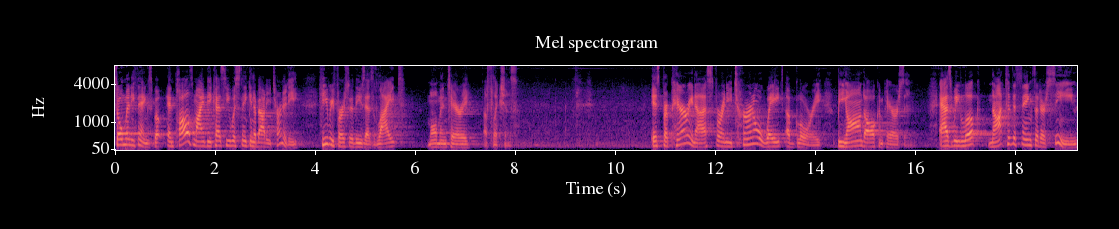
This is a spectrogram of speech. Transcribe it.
so many things. But in Paul's mind, because he was thinking about eternity, he refers to these as light, momentary afflictions. Is preparing us for an eternal weight of glory beyond all comparison. As we look not to the things that are seen,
